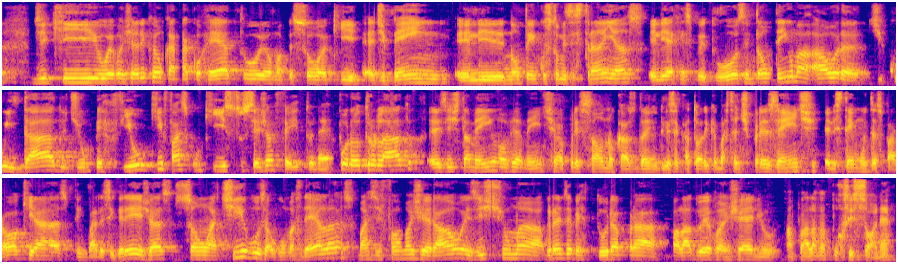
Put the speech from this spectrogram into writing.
de que o evangélico é um cara correto, é uma pessoa que é de bem, ele não tem costumes estranhas, ele é respeituoso, então tem uma aura de cuidado, de um perfil que faz com que isso seja feito, né? Por outro lado, existe também, obviamente, a pressão, no caso da Igreja Católica, é bastante presente. Eles têm muitas paróquias, têm várias igrejas, são ativos algumas delas, mas de forma geral existe uma grande abertura para falar do evangelho, a palavra por si só, né?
